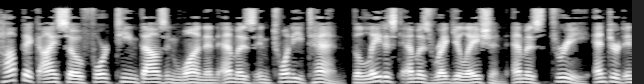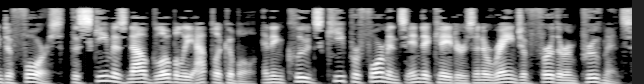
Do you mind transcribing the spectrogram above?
Topic ISO 14001 and EMAS In 2010, the latest EMAS regulation EMAS 3 entered into force. The scheme is now globally applicable, and includes key performance indicators and a range of further improvements.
